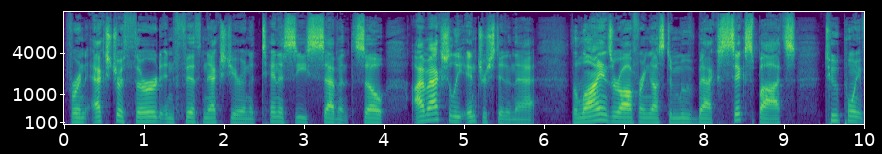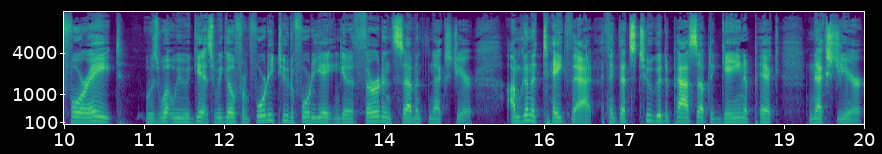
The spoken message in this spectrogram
for an extra third and fifth next year and a Tennessee seventh. So I'm actually interested in that. The Lions are offering us to move back six spots, 2.48 was what we would get. So we go from 42 to 48 and get a third and seventh next year. I'm going to take that. I think that's too good to pass up to gain a pick next year.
